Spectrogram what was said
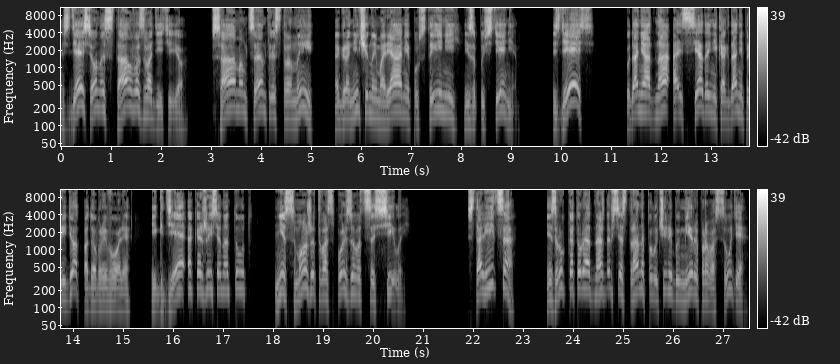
Здесь он и стал возводить ее, в самом центре страны, ограниченной морями, пустыней и запустением. Здесь, куда ни одна оседа никогда не придет по доброй воле, и где, окажись она тут, не сможет воспользоваться силой. Столица, из рук которой однажды все страны получили бы мир и правосудие,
